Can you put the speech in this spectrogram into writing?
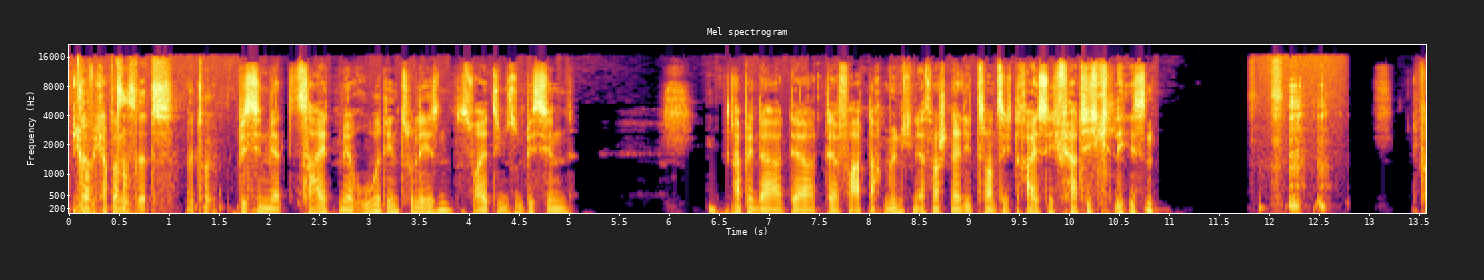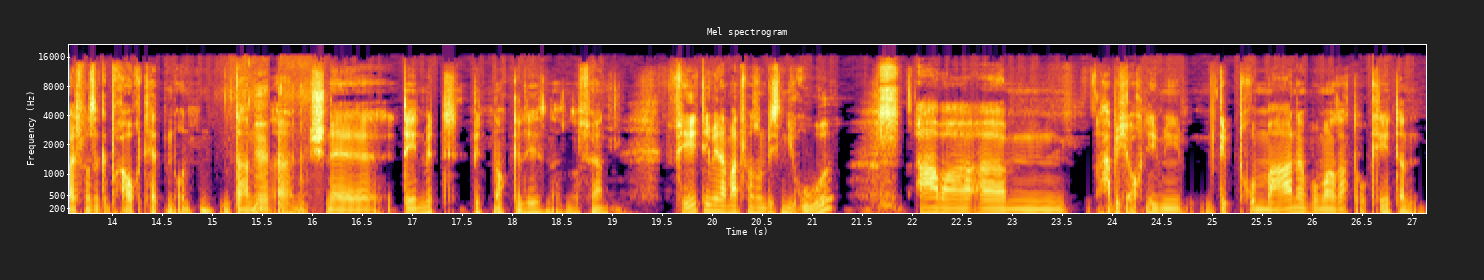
Ich hoffe, ich habe dann Das wird, wird toll. ein bisschen mehr Zeit, mehr Ruhe, den zu lesen. Das war jetzt eben so ein bisschen, habe in der, der, der Fahrt nach München erstmal schnell die 2030 fertig gelesen. Falls wir sie gebraucht hätten unten. Und dann Ja. ähm, schnell den mit, mit noch gelesen. Also insofern fehlte mir da manchmal so ein bisschen die Ruhe. Aber ähm, habe ich auch irgendwie, gibt Romane, wo man sagt, okay, dann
